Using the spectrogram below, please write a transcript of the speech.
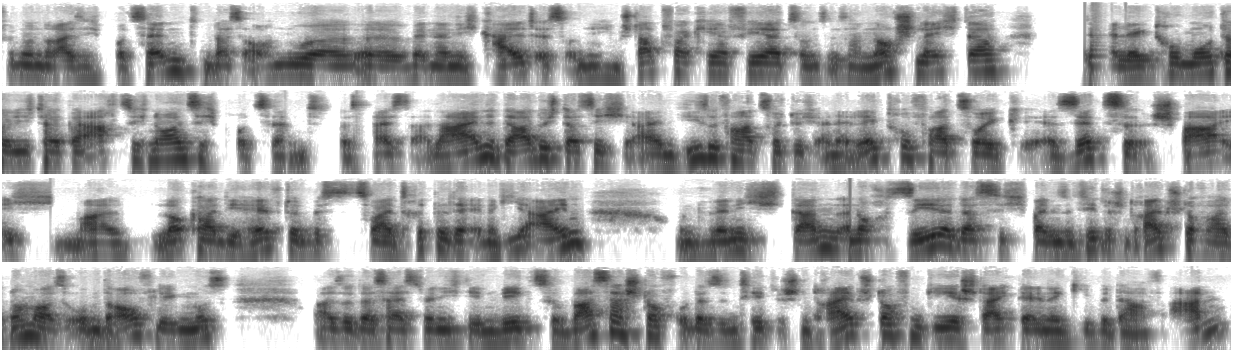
35 Prozent. Und das auch nur, äh, wenn er nicht kalt ist und nicht im Stadtverkehr fährt, sonst ist er noch schlechter. Der Elektromotor liegt halt bei 80, 90 Prozent. Das heißt, alleine dadurch, dass ich ein Dieselfahrzeug durch ein Elektrofahrzeug ersetze, spare ich mal locker die Hälfte bis zwei Drittel der Energie ein. Und wenn ich dann noch sehe, dass ich bei den synthetischen Treibstoffen halt nochmal was oben drauflegen muss, also das heißt, wenn ich den Weg zu Wasserstoff oder synthetischen Treibstoffen gehe, steigt der Energiebedarf an,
